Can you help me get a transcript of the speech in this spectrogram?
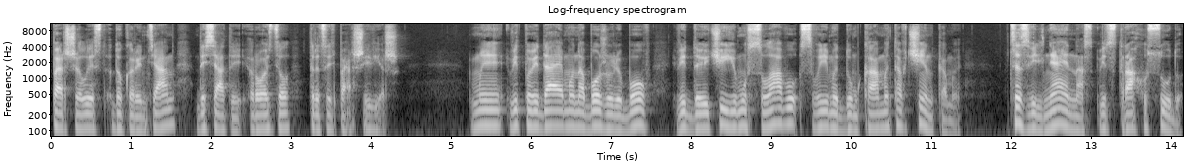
Перший лист до Коринтян, 10 розділ, 31 вірш. Ми відповідаємо на Божу любов, віддаючи йому славу своїми думками та вчинками. Це звільняє нас від страху суду.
